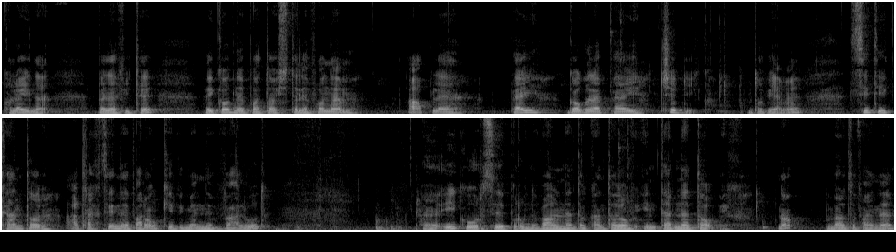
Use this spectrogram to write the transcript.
kolejne benefity. Wygodne płatności telefonem Apple Pay, Google Pay czy Blik. To wiemy. City Kantor, atrakcyjne warunki wymiany walut i kursy porównywalne do kantorów internetowych. No, bardzo fajne.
